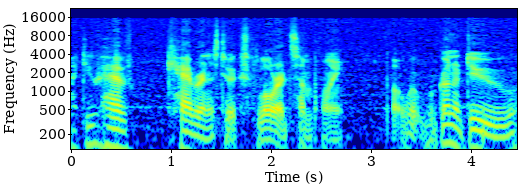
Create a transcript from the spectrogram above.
I do have caverns to explore at some point, but what we're gonna do...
